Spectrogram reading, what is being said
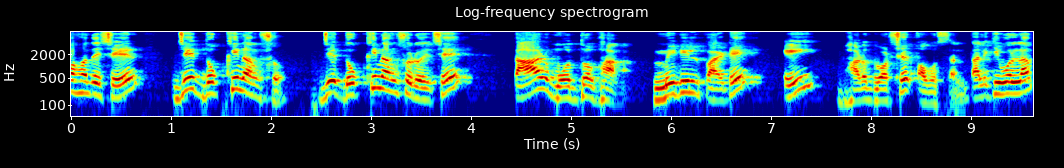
মহাদেশের যে দক্ষিণাংশ যে দক্ষিণাংশ রয়েছে, তার মধ্যভাগ মিডিল পার্টে এই ভারতবর্ষের অবস্থান। তাহলে কি বললাম?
